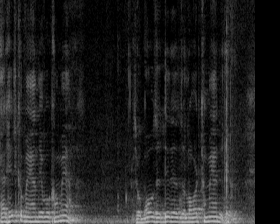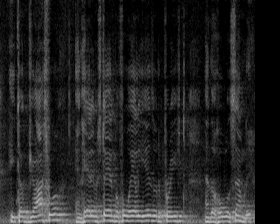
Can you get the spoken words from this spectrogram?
At his command, they will come in. So Moses did as the Lord commanded him. He took Joshua and had him stand before Eleazar the priest and the whole assembly.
